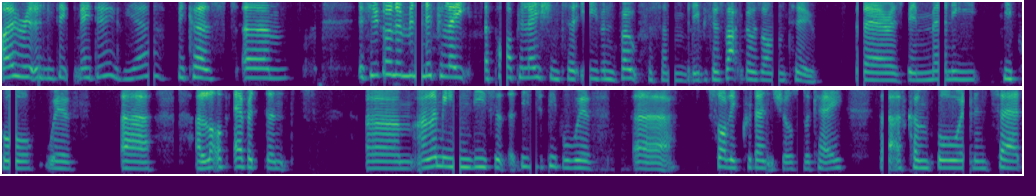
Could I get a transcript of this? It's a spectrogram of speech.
I really think they do, yeah. Because um, if you're going to manipulate a population to even vote for somebody, because that goes on too, there has been many people with uh, a lot of evidence, um, and I mean these are these are people with uh, solid credentials, okay, that have come forward and said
